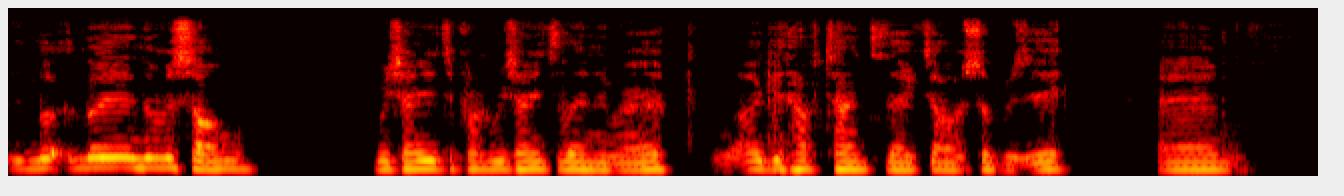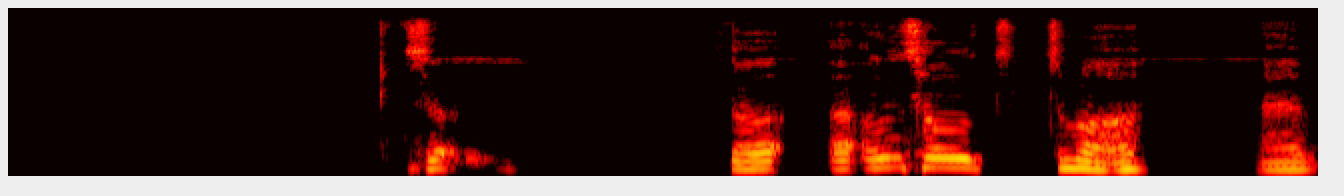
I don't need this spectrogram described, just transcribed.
learning another song, which I need to which I need to learn anyway. I didn't have time today because I was so busy. Um. So, so uh, until tomorrow. Um,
